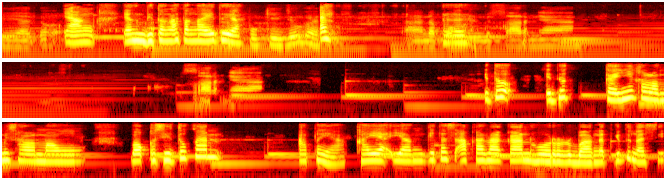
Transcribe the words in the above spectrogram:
Iya tuh yang yang di tengah-tengah itu ya? Spooky juga Eh. tuh. Ada pohon besarnya. Besarnya. Itu itu kayaknya kalau misal mau mau ke situ kan apa ya kayak yang kita seakan-akan horor banget gitu nggak sih?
